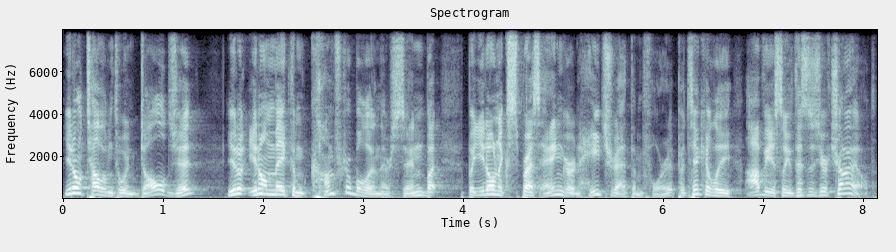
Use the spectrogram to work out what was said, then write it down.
You don't tell them to indulge it. You don't, you don't make them comfortable in their sin, but, but you don't express anger and hatred at them for it, particularly, obviously, if this is your child.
